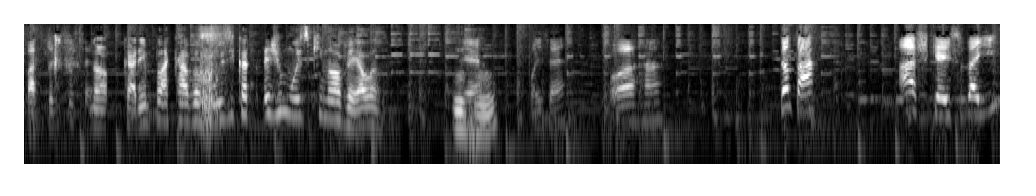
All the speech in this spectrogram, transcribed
Bastante sucesso. Não, o cara emplacava música até de música em novela. Uhum. Pois é. Porra. Então tá. Acho que é isso daí.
